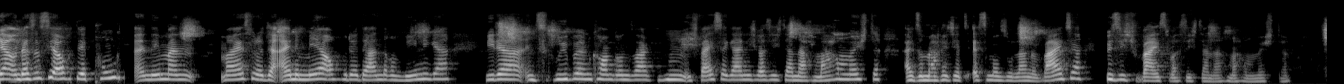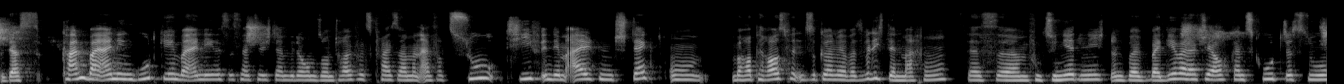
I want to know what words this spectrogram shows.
Ja, und das ist ja auch der Punkt, an dem man meist oder der eine mehr, auch wieder der andere weniger, wieder ins Grübeln kommt und sagt, hm, ich weiß ja gar nicht, was ich danach machen möchte, also mache ich jetzt erstmal so lange weiter, bis ich weiß, was ich danach machen möchte. Und das kann bei einigen gut gehen, bei einigen ist es natürlich dann wiederum so ein Teufelskreis, weil man einfach zu tief in dem Alten steckt, um überhaupt herausfinden zu können, ja, was will ich denn machen? Das ähm, funktioniert nicht. Und bei, bei dir war das ja auch ganz gut, dass du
